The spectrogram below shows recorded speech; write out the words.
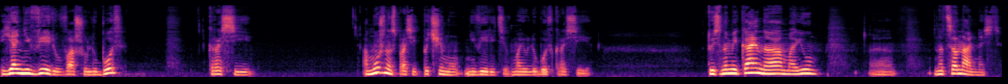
Я не верю в вашу любовь к России. А можно спросить, почему не верите в мою любовь к России? То есть намекая на мою э, национальность.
